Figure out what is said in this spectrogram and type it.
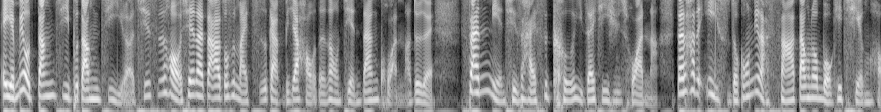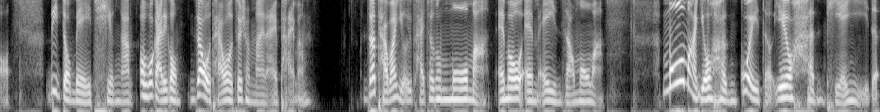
哎、也没有当季不当季了。其实哈，现在大家都是买质感比较好的那种简单款嘛，对不对？三年其实还是可以再继续穿呐。但是他的意思都讲，你拿啥当都没去签吼，你都没签啊。哦，我改你讲，你知道我台湾我最喜欢买哪一排吗？你知道台湾有一排叫做 MoMA，M O M A，你知道 MoMA 有很贵的，也有很便宜的。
